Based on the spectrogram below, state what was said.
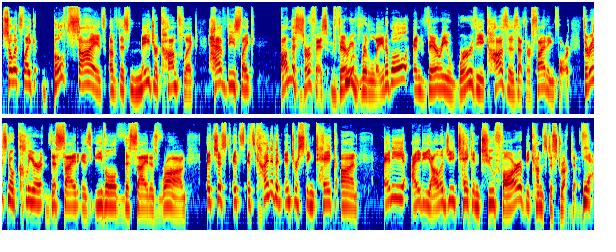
So it's like both sides of this major conflict have these like on the surface very relatable and very worthy causes that they're fighting for. There is no clear this side is evil, this side is wrong. It's just it's it's kind of an interesting take on any ideology taken too far becomes destructive. Yeah,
